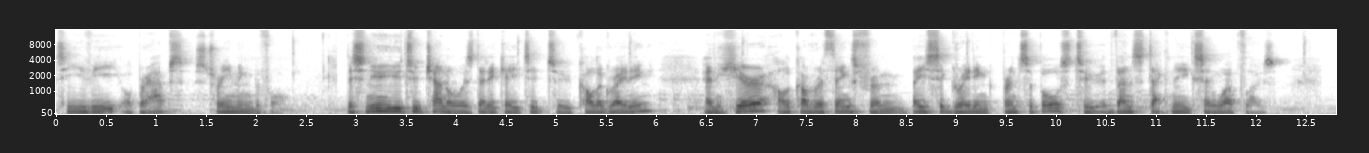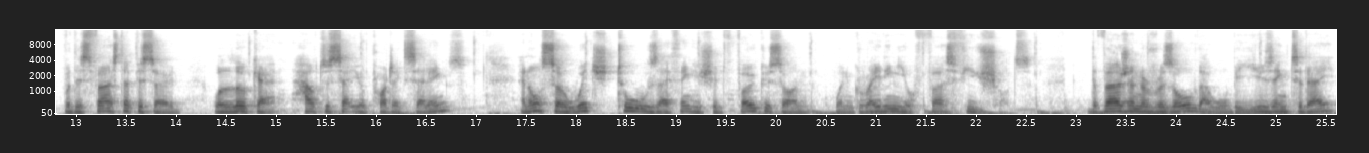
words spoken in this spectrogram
TV, or perhaps streaming before. This new YouTube channel is dedicated to color grading, and here I'll cover things from basic grading principles to advanced techniques and workflows. For this first episode, we'll look at how to set your project settings, and also which tools I think you should focus on when grading your first few shots. The version of Resolve that we'll be using today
